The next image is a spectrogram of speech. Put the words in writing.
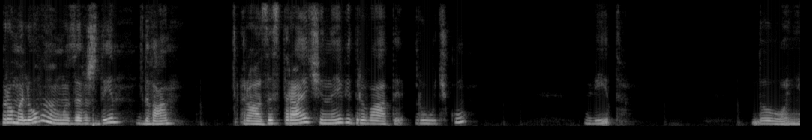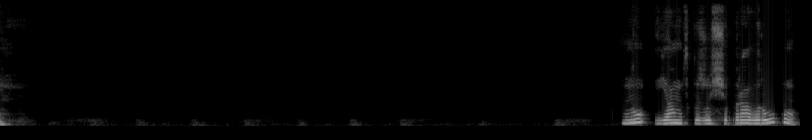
Промальовуємо завжди два рази, стараючи не відривати ручку від долоні. Ну, я вам скажу, що праву руку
